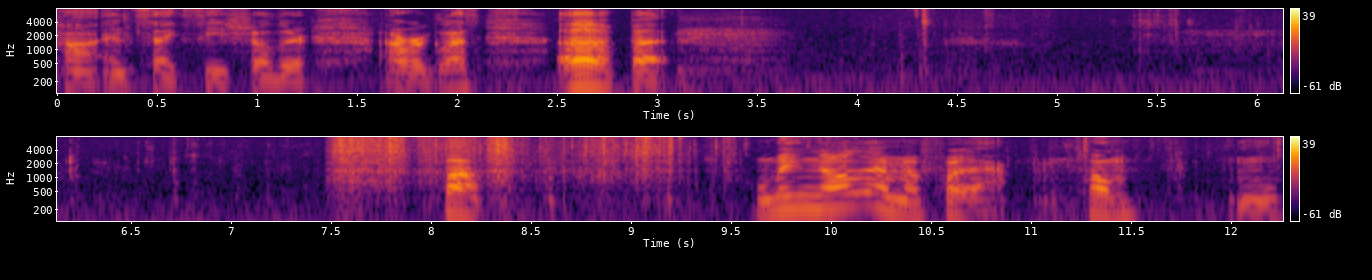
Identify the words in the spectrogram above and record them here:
hot and sexy, show their hourglass. Uh, but but we know them for that. So, mm.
